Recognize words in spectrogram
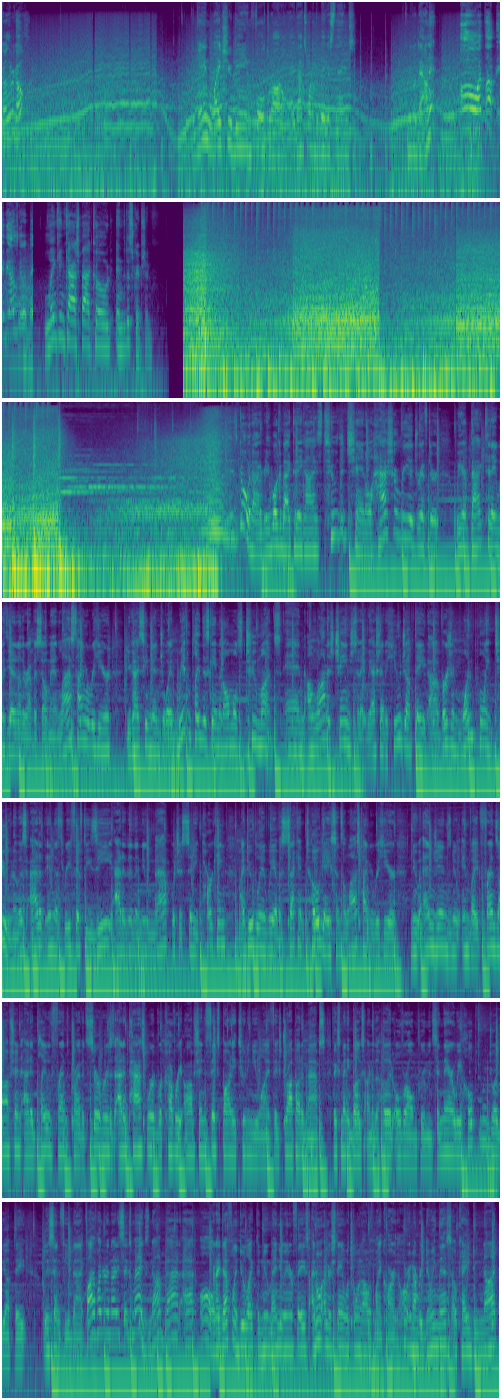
go, there we go. The game likes you being full throttle, right? That's one of the biggest things. Can we go down it? Oh, I thought maybe I was gonna. Lincoln cashback code in the description. What is going on everybody welcome back today guys to the channel Hashiriya Drifter we are back today with yet another episode man. Last time we were here you guys seemed to enjoy it. We haven't played this game in almost two months and a lot has changed today. We actually have a huge update uh, version 1.2 now this added in the 350z added in a new map which is city parking. I do believe we have a second toge since the last time we were here. New engines new invite friends option added play with friends private servers added password recovery option fixed body tuning ui fixed dropout of maps fixed many bugs under the hood overall improvements in there we hope you enjoyed the update. Please send feedback. 596 megs, not bad at all. But I definitely do like the new menu interface. I don't understand what's going on with my car though. I don't remember doing this, okay? Do not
